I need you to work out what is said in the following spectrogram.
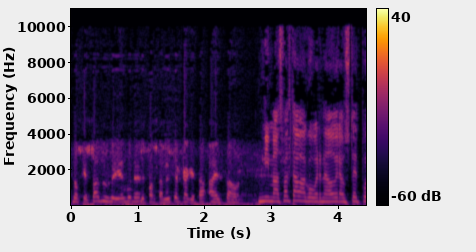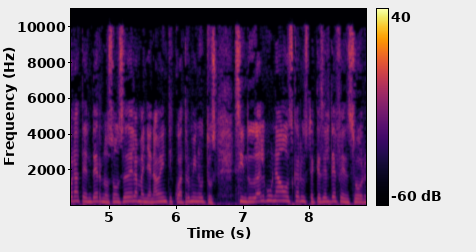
lo que está sucediendo en el departamento del Caquetá a esta hora. Ni más faltaba, gobernadora, usted por atendernos, 11 de la mañana, 24 minutos. Sin duda alguna, Oscar, usted que es el defensor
